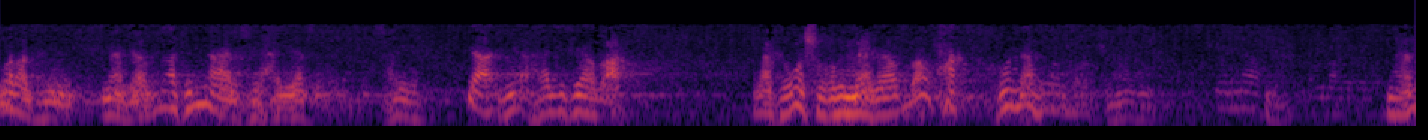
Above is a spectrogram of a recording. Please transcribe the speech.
ورد في نافع لكن ما أعرف في حديث صحيح. جاء في أحاديث فيها ضعف. لكن وصفه بالنافع الضعف حق هو النافع الضعف. نعم.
